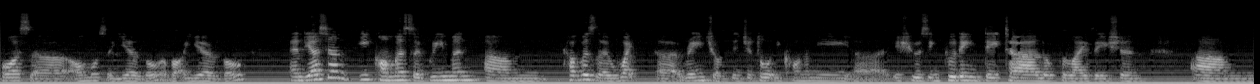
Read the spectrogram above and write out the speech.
force uh, almost a year ago, about a year ago. And the ASEAN e-commerce agreement um, covers a wide uh, range of digital economy uh, issues, including data localization, um,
